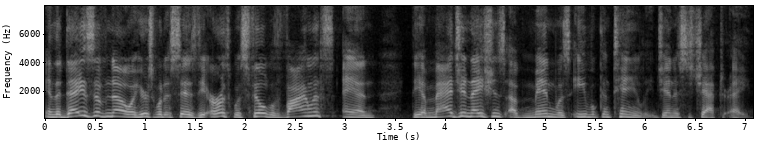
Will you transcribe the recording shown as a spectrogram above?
In the days of Noah, here's what it says the earth was filled with violence and the imaginations of men was evil continually. Genesis chapter 8.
